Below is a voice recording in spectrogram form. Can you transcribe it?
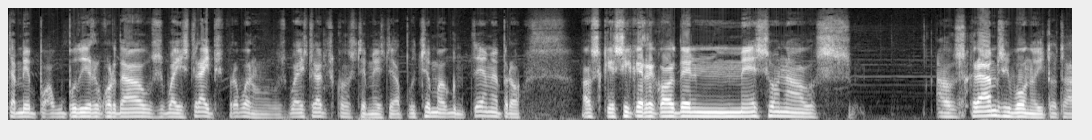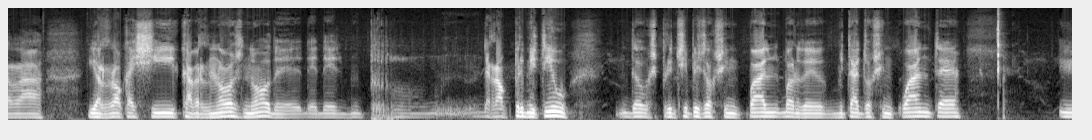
també algú podria recordar els White Stripes, però bueno, els White Stripes costa més de potser amb algun tema, però els que sí que recorden més són els, els crams i, bueno, i tota la, i el rock així cavernós, no?, de, de, de, de rock primitiu dels principis dels 50, bueno, de meitat dels 50 i,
